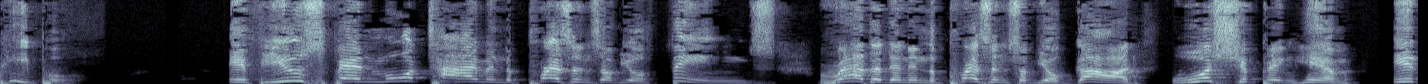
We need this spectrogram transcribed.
people. If you spend more time in the presence of your things rather than in the presence of your God, worshiping Him, it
